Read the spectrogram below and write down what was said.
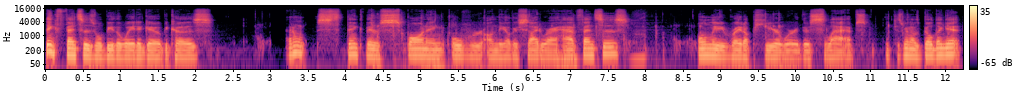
think fences will be the way to go because I don't think they're spawning over on the other side where I have fences. Only right up here where there's slabs. Because when I was building it,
